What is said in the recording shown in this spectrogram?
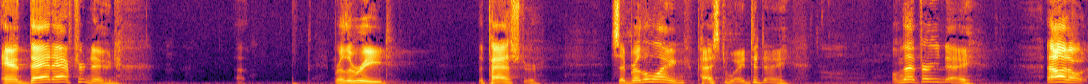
And that afternoon, Brother Reed, the pastor, said, Brother Lang passed away today, on that very day. Now, I don't,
